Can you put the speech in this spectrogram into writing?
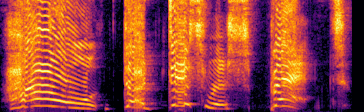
How the disrespect!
